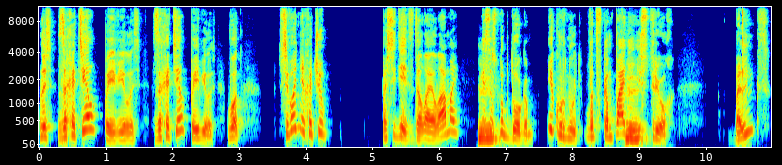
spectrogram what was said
Ну, То есть захотел, появилось, захотел, появилось. Вот, сегодня я хочу посидеть с Далай-Ламой и со Мгм. Снупдогом и курнуть вот в компании из трех. Блинкс.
